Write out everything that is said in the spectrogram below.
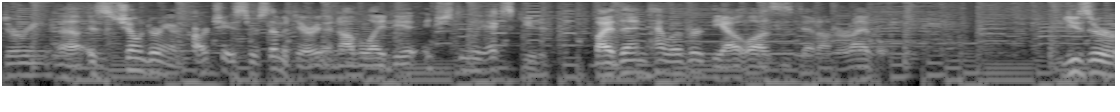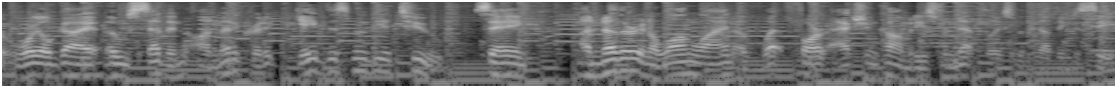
during uh, is shown during a car chase through cemetery, a novel idea interestingly executed. By then, however, the Outlaws is dead on arrival. User Royal Guy 07 on Metacritic gave this movie a 2, saying, Another in a long line of wet fart action comedies from Netflix with nothing to see.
